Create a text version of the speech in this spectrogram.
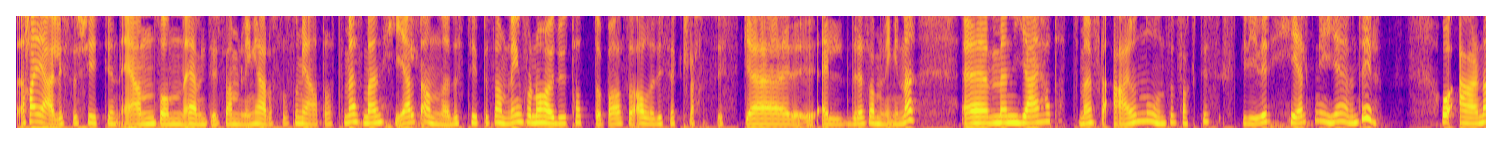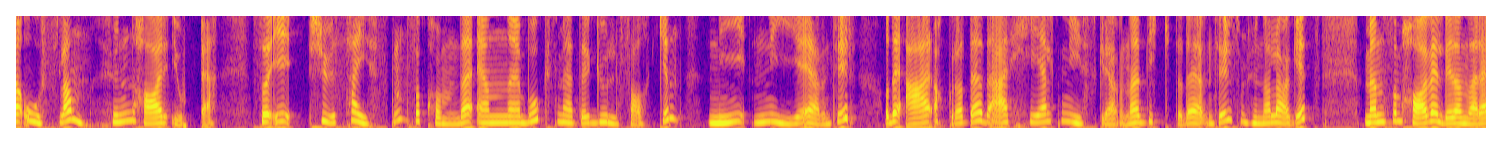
har jeg lyst til å skyte inn en sånn eventyrsamling her også, som jeg har tatt med, som er en helt annerledes type samling. For nå har jo du tatt opp altså, alle disse klassiske eh, eldre samlingene. Eh, men jeg har tatt med, for det er jo noen som faktisk skriver helt nye eventyr. Og Erna Osland, hun har gjort det. Så i 2016 så kom det en eh, bok som heter Gullfalken. Ni nye eventyr. Og det er akkurat det. Det er helt nyskrevne, diktede eventyr som hun har laget, men som har veldig den derre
